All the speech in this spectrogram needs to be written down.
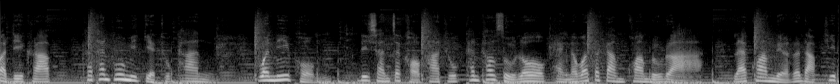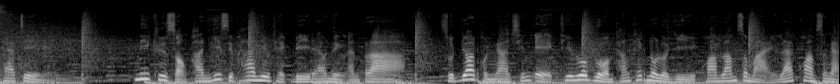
วัสดีครับข้าท่านผู้มีเกียรติทุกท่าน วันนี้ผม ดิฉันจะขอพาทุกท่านเข้าสู่โลกแห่งนวัตกรรมความหรูหรา และความเหนือระดับที่แท้จริง นี่คือ 2025 New Tech BL1 Ultra สุดยอดผลงานชิ้นเอกที่รวบรวมทั้งเทคโนโลยีความล้ำสมัยและความสง่า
